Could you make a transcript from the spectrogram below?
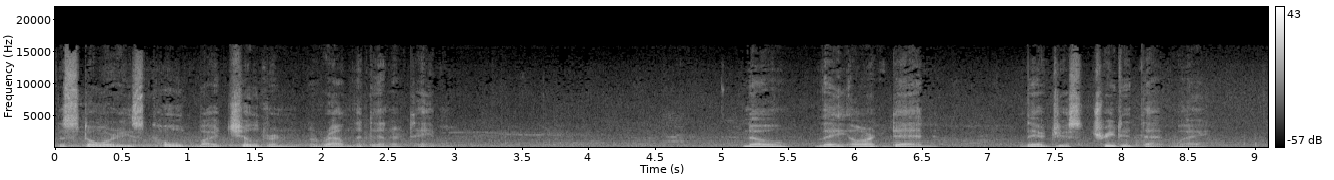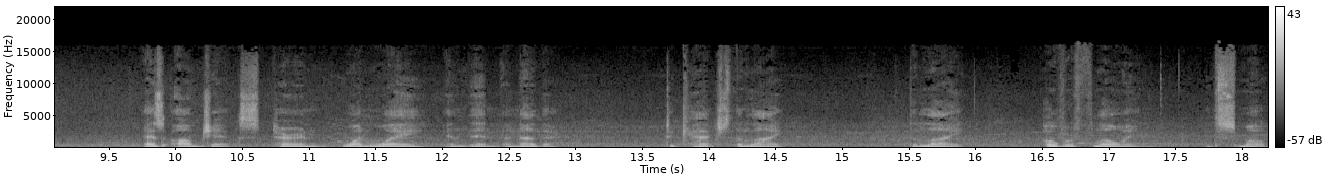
the stories told by children around the dinner table. No, they aren't dead, they're just treated that way, as objects turned one way and then another to catch the light the light overflowing with smoke.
